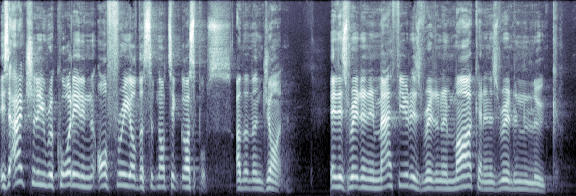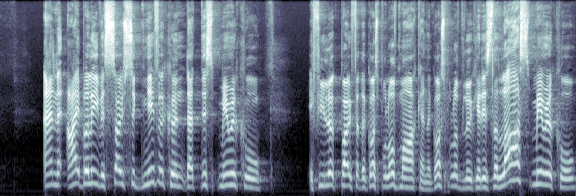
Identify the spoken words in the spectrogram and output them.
is actually recorded in all three of the synoptic gospels, other than John. It is written in Matthew, it is written in Mark, and it is written in Luke. And I believe it's so significant that this miracle, if you look both at the Gospel of Mark and the Gospel of Luke, it is the last miracle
